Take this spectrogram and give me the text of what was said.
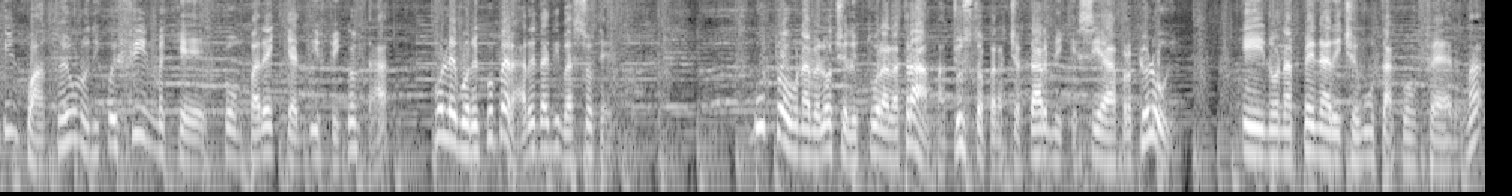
in quanto è uno di quei film che, con parecchia difficoltà, volevo recuperare da diverso tempo. Butto una veloce lettura alla trama, giusto per accertarmi che sia proprio lui, e non appena ricevuta conferma,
